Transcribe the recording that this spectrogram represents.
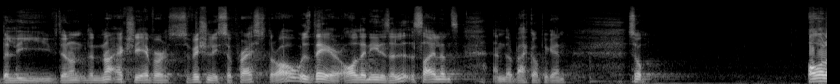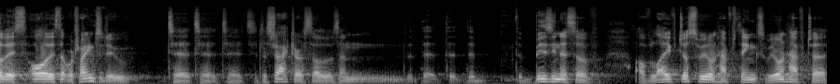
believe. They don't, they're not actually ever sufficiently suppressed. They're always there. All they need is a little silence and they're back up again. So, all of this, all of this that we're trying to do to, to, to, to distract ourselves and the, the, the, the, busyness of, of life, just so we don't have to think, so we don't have to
